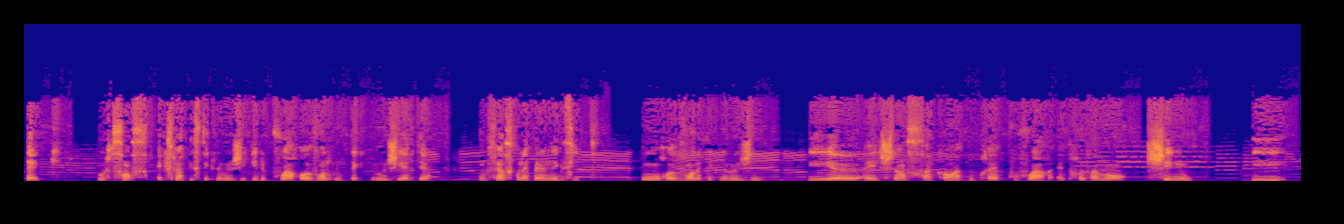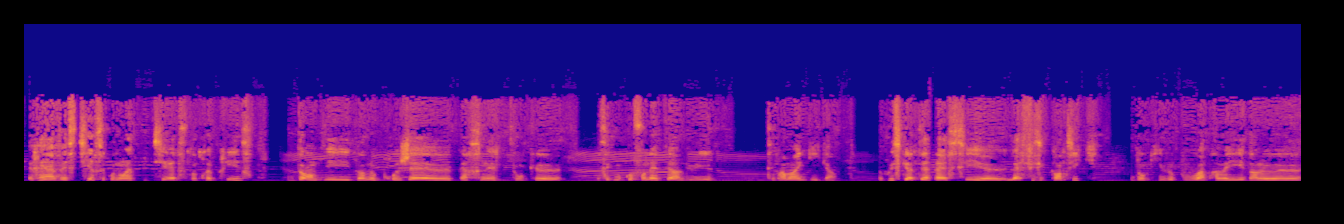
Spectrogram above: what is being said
tech au sens expertise technologique et de pouvoir revendre une technologie à terme. Donc faire ce qu'on appelle un exit, on revend la technologie et euh, à échéance 5 ans à peu près pouvoir être vraiment chez nous et réinvestir ce qu'on aurait pu tirer de cette entreprise dans des dans nos projets euh, personnels. Donc euh, c'est que mon cofondateur lui c'est vraiment un geek. Hein. Donc lui ce qui l'intéresse c'est euh, la physique quantique. Donc il veut pouvoir travailler dans le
